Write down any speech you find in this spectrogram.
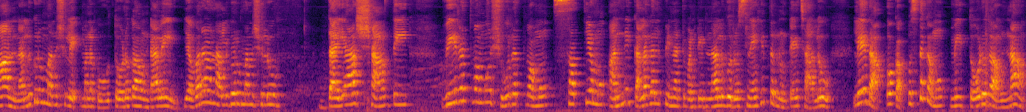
ఆ నలుగురు మనుషులే మనకు తోడుగా ఉండాలి. ఎవరా నలుగురు మనుషులు? దయా శాంతి వీరత్వము శూరత్వము సత్యము అన్ని కలగలిపినటువంటి నలుగురు స్నేహితులుంటే చాలు. లేదా ఒక పుస్తకము మీ తోడుగా ఉన్నా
